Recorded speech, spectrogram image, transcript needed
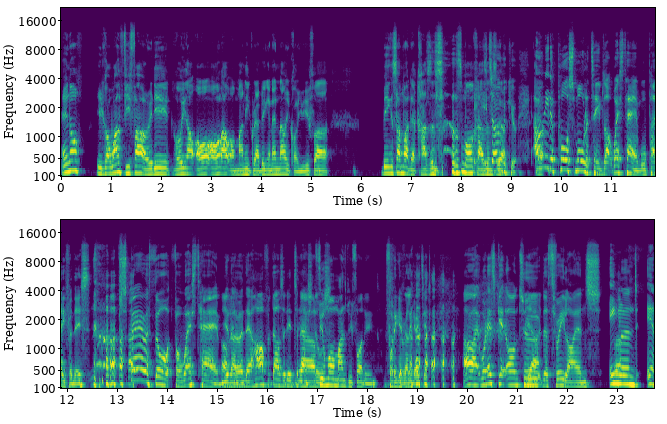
And you know, you got one FIFA already going out all, all out on money grabbing, and then now you got UEFA being somewhat their cousins, small cousins. It's yeah. overkill. Only the poor smaller teams like West Ham will pay for this. Spare a thought for West Ham, oh, you know, yeah. and they're half a dozen Yeah, internationals a few more months before they. before they get relegated. All right, well, let's get on to Yeah. the Three Lions. England in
